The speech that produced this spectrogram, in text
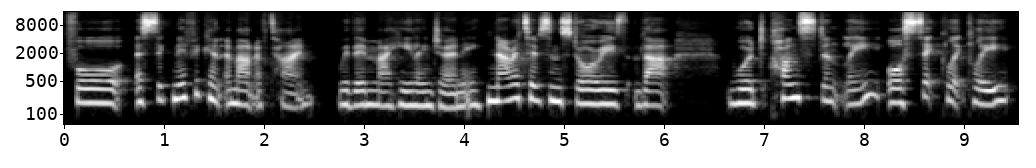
for a significant amount of time within my healing journey. Narratives and stories that would constantly or cyclically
